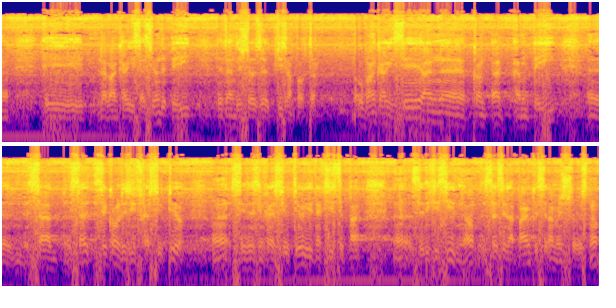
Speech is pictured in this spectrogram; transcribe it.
hein. Et la bancarisation des pays est une des choses les plus importantes. Pour bancariser un, euh, pays, euh, ça, c'est comme les infrastructures. hein. Si les infrastructures ils n'existent pas, c'est difficile, non Ça, c'est la banque, c'est la même chose, non?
